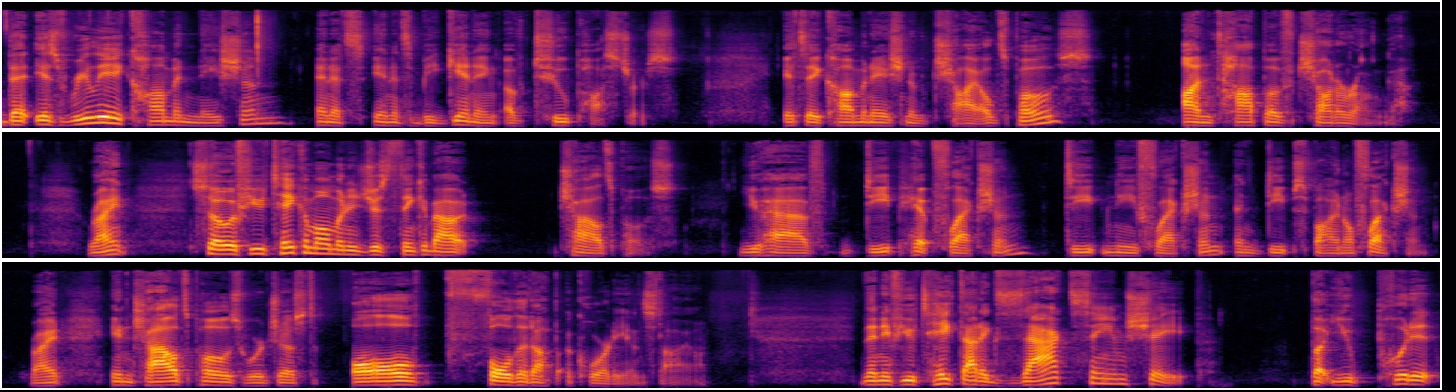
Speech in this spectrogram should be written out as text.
that is really a combination and it's in its beginning of two postures. It's a combination of child's pose on top of chaturanga, right? So if you take a moment and just think about child's pose, you have deep hip flexion, deep knee flexion, and deep spinal flexion, right? In child's pose, we're just all folded up accordion style. Then if you take that exact same shape, but you put it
